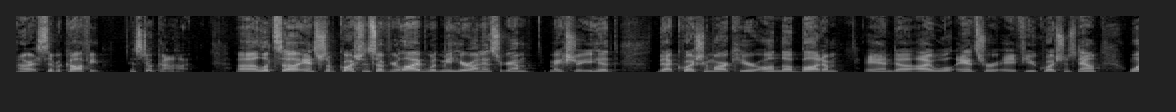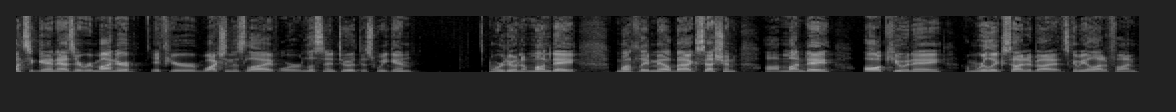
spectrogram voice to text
All right, sip of coffee. It's still kind of hot. Uh, let's uh, answer some questions. So if you're live with me here on Instagram, make sure you hit that question mark here on the bottom and uh, I will answer a few questions now. Once again, as a reminder, if you're watching this live or listening to it this weekend, we're doing a Monday monthly mailbag session on Monday, all Q&A. I'm really excited about it. It's going to be a lot of fun.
